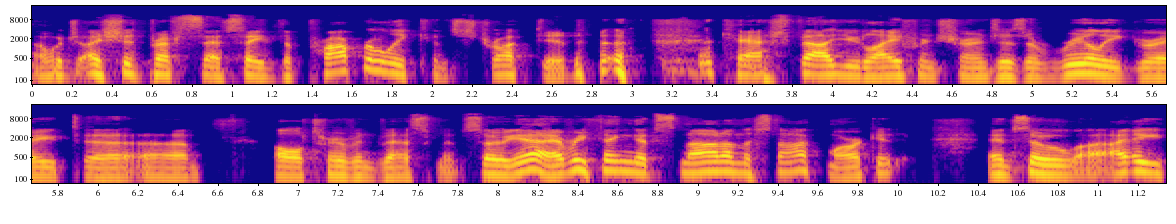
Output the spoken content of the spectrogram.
uh, which I should preface that say the properly constructed cash value life insurance is a really great uh, uh, alternative investment. So yeah, everything that's not on the stock market. And so I,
